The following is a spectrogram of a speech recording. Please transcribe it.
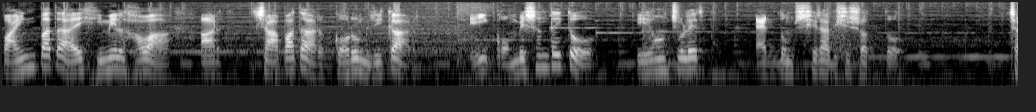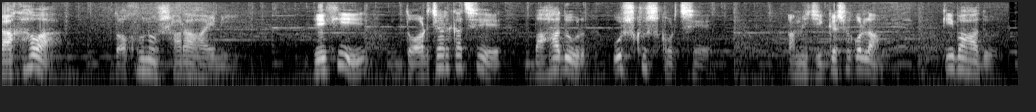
পাইন পাতায় হিমেল হাওয়া আর চা পাতার গরম লিকার। এই কম্বিনেশনটাই তো এই অঞ্চলের একদম সেরা বিশেষত্ব। চা খাওয়া তখনও সারা হয়নি। দেখি দরজার কাছে বাহাদুর উসখুস করছে। আমি জিজ্ঞাসা করলাম, কি বাহাদুর,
